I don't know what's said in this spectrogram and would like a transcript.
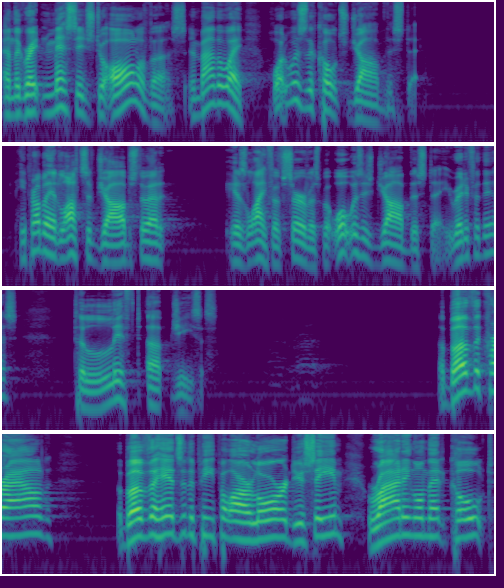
and the great message to all of us. And by the way, what was the colt's job this day? He probably had lots of jobs throughout his life of service, but what was his job this day? You ready for this? To lift up Jesus. Above the crowd, above the heads of the people, our Lord, do you see him riding on that colt?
